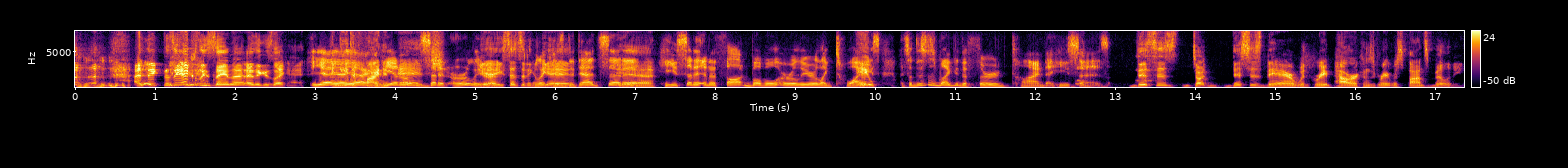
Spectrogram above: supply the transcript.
I think does he actually say that? I think he's like, yeah, yeah, yeah. And he had already edge. said it earlier. yeah, he says it again. like his the dad said Yeah. it he said it in a thought bubble earlier like twice so this is might be the third time that he says this is this is there with great power comes great responsibility.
